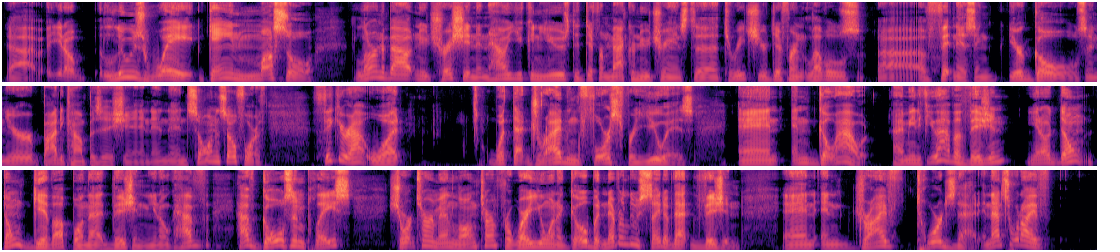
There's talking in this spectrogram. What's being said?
uh, you know, lose weight, gain muscle, learn about nutrition and how you can use the different macronutrients to, to reach your different levels uh, of fitness and your goals and your body composition and, and so on and so forth. Figure out what what that driving force for you is and and go out. I mean, if you have a vision you know, don't don't give up on that vision. You know, have have goals in place, short term and long term, for where you want to go, but never lose sight of that vision and and drive towards that. And that's what I've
